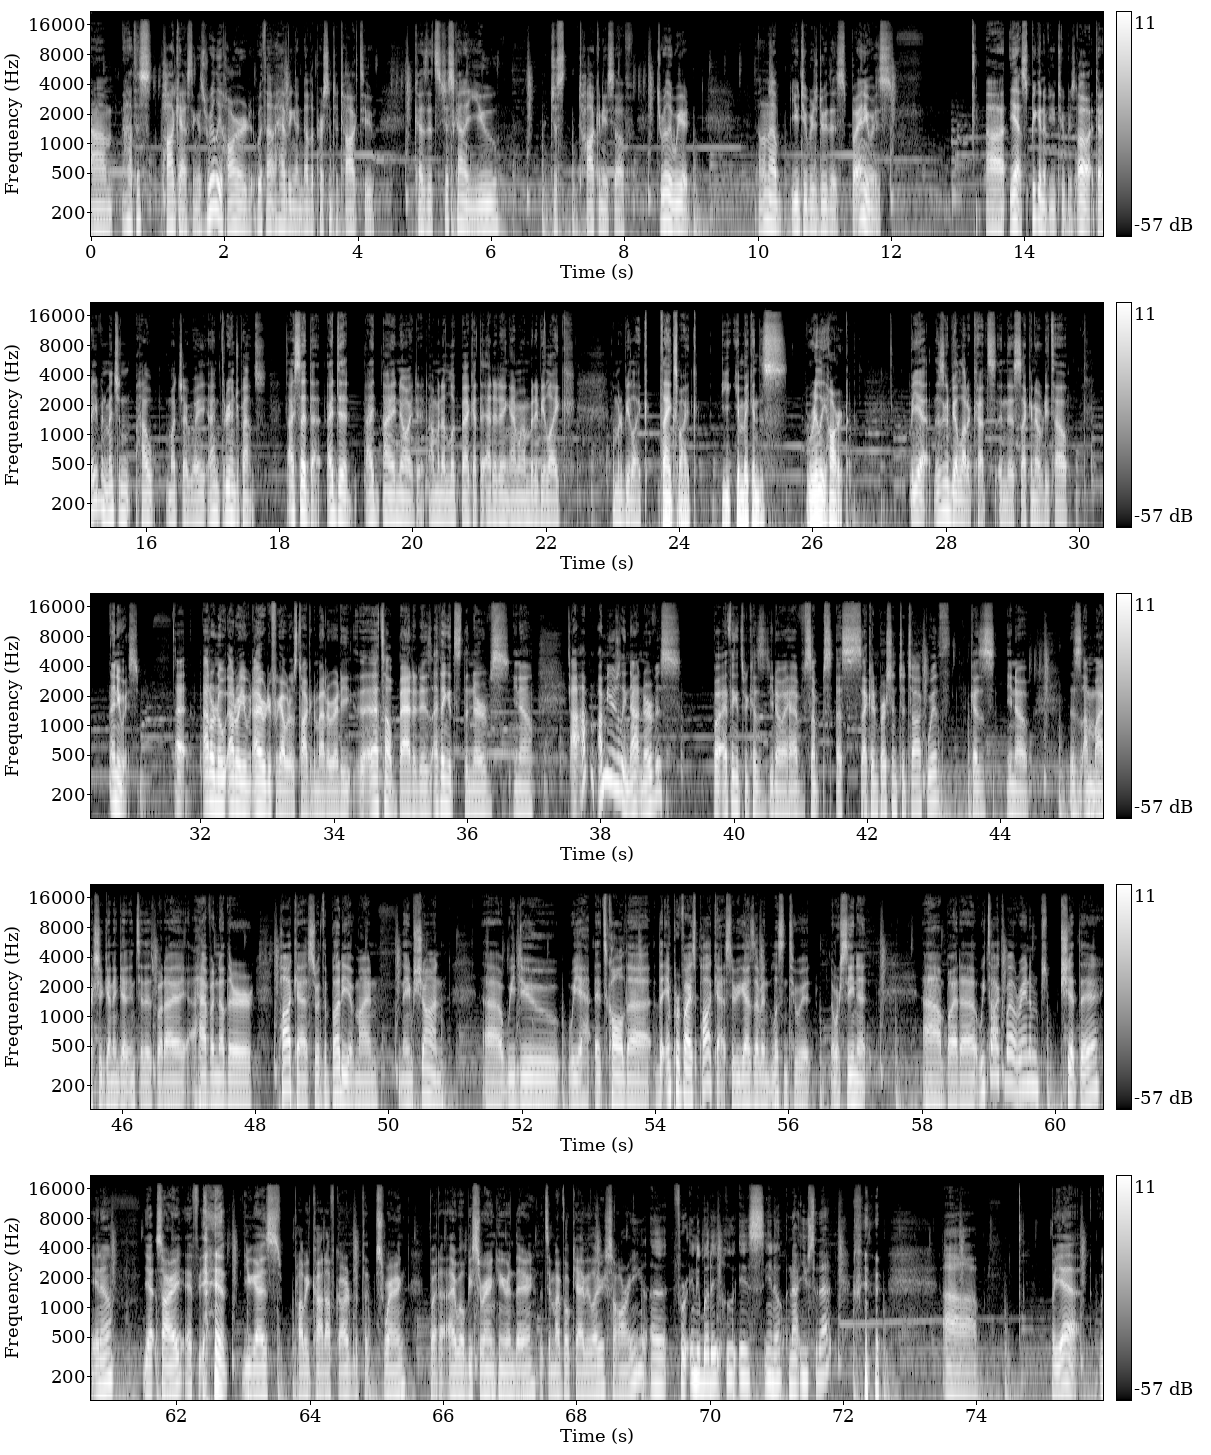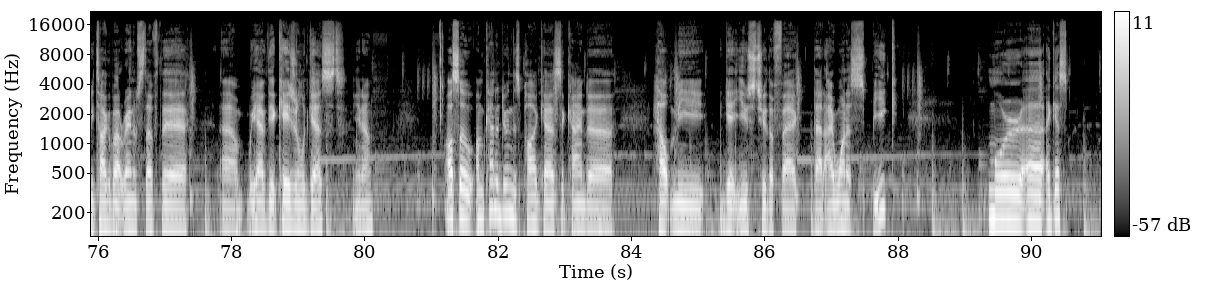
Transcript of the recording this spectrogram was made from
Um, oh, this podcasting is really hard without having another person to talk to because it's just kind of you just talking to yourself. It's really weird. I don't know how YouTubers do this, but, anyways, uh, yeah, speaking of YouTubers, oh, did I even mention how much I weigh? I'm 300 pounds. I said that. I did. I I know I did. I'm gonna look back at the editing and I'm gonna be like, I'm gonna be like, thanks, Mike. Y- you're making this really hard. But yeah, there's gonna be a lot of cuts in this. I can already tell. Anyways, I I don't know. I don't even. I already forgot what I was talking about already. That's how bad it is. I think it's the nerves. You know, I, I'm I'm usually not nervous, but I think it's because you know I have some a second person to talk with because you know this is, I'm actually gonna get into this, but I have another podcast with a buddy of mine named Sean. Uh, we do we it's called uh, the Improvised Podcast. If you guys haven't listened to it or seen it, uh, but uh, we talk about random shit there. You know, yeah. Sorry if you guys probably caught off guard with the swearing, but uh, I will be swearing here and there. That's in my vocabulary. Sorry uh, for anybody who is you know not used to that. Uh, but yeah, we talk about random stuff there. Um, we have the occasional guest, you know. Also, I'm kind of doing this podcast to kind of help me get used to the fact that I want to speak more, uh, I guess,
